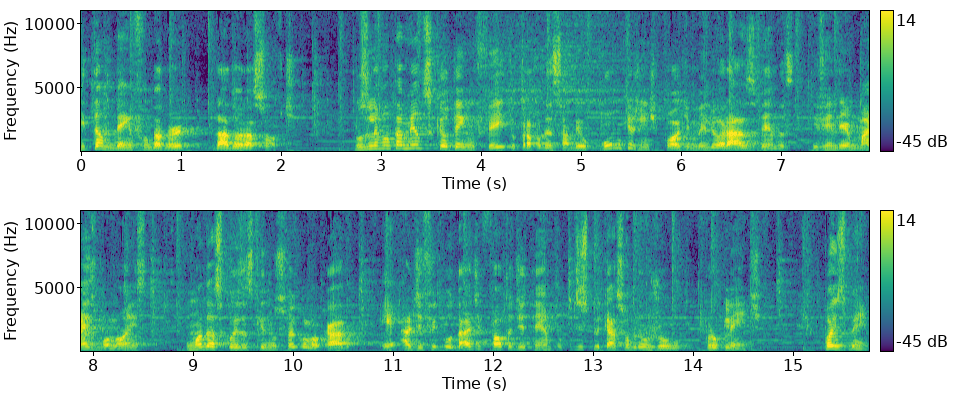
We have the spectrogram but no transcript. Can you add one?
e também fundador da Adorasoft. Nos levantamentos que eu tenho feito para poder saber como que a gente pode melhorar as vendas e vender mais bolões, uma das coisas que nos foi colocado é a dificuldade e falta de tempo de explicar sobre um jogo para o cliente. Pois bem,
